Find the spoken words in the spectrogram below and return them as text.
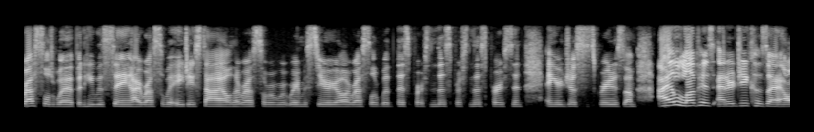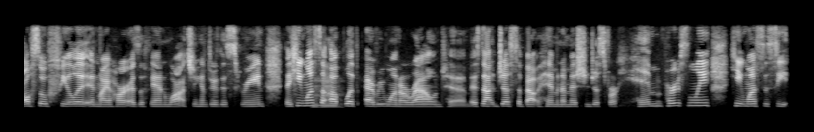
wrestled with, and he was saying, I wrestled with AJ Styles, I wrestled with Rey Mysterio, I wrestled with this person, this person, this person, and you're just as great as them. I love his energy because I also feel it in my heart as a fan watching him through the screen that he wants mm-hmm. to uplift everyone around him. It's not just about him and a mission just for him personally. He wants to see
